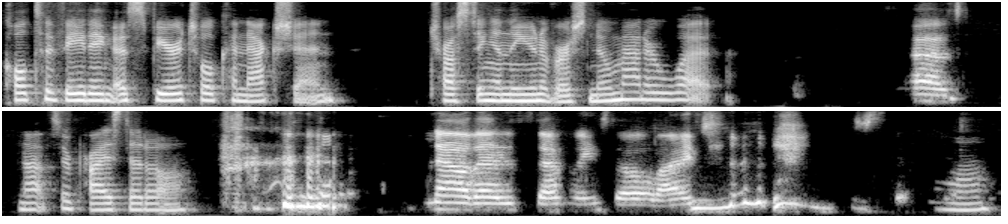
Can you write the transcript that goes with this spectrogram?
cultivating a spiritual connection, trusting in the universe no matter what. Yes. Not surprised at all. no, that is definitely so aligned.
